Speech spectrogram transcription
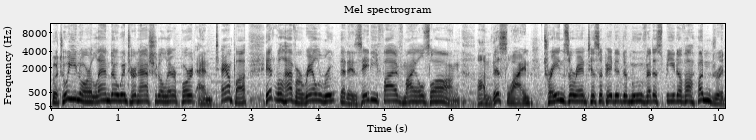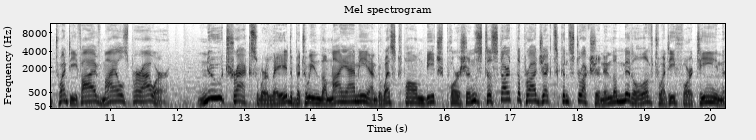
Between Orlando International Airport and Tampa, it will have a rail route that is 85 miles long. On this line, trains are anticipated to move at a speed of 125 miles per hour. New tracks were laid between the Miami and West Palm Beach portions to start the project's construction in the middle of 2014.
